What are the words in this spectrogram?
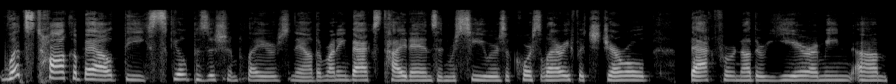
Let's talk about the skill position players now, the running backs, tight ends, and receivers. Of course, Larry Fitzgerald back for another year. I mean, um,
